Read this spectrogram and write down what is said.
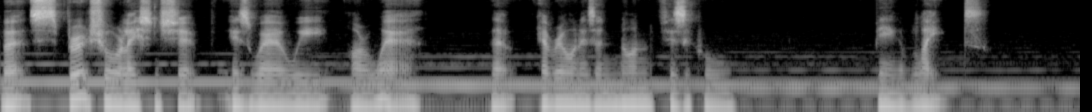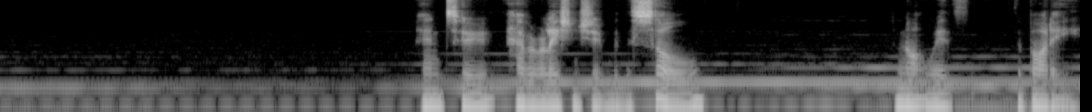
But spiritual relationship is where we are aware that everyone is a non physical being of light. And to have a relationship with the soul, not with the body.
